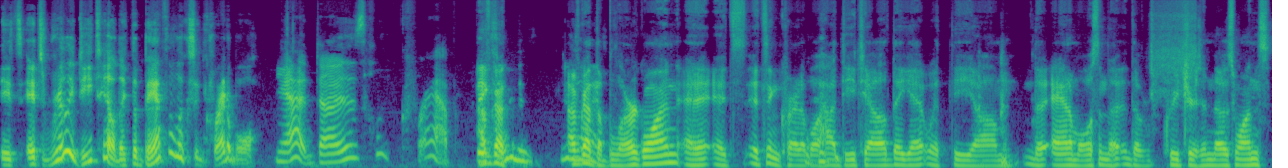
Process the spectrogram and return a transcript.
it's it's really detailed. Like the Bantha looks incredible. Yeah, it does. Holy crap. I've got Look at his- I've got the blurg one, and it- it's it's incredible how detailed they get with the um the animals and the the creatures in those ones.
